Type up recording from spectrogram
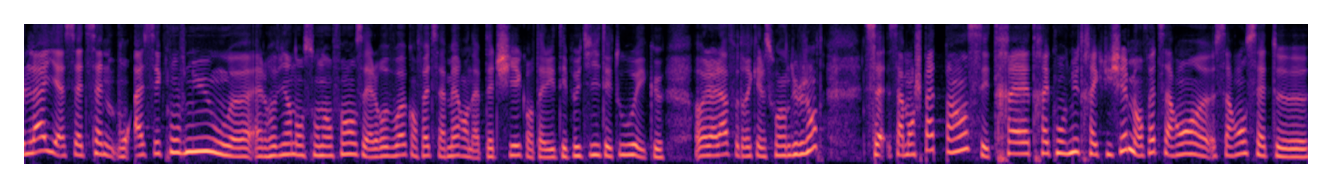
là, il y a cette scène, bon, assez convenue où euh, elle revient dans son enfance et elle revoit qu'en fait, sa mère en a peut-être chié quand elle était petite et tout, et que, oh là là, faudrait qu'elle soit indulgente. Ça, ça mange pas de pain, c'est très, très convenu, très cliché, mais en fait, ça rend, euh, ça rend cette, euh,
